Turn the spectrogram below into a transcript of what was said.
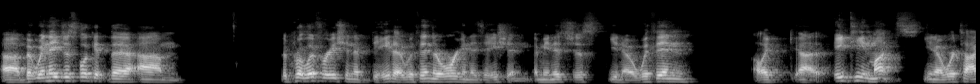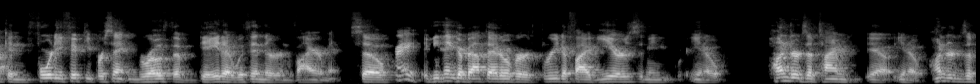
Uh, but when they just look at the um, the proliferation of data within their organization, I mean, it's just you know within like uh, 18 months, you know, we're talking 40, 50% growth of data within their environment. So right. if you think about that over three to five years, I mean, you know, hundreds of times, you know, you know, hundreds of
